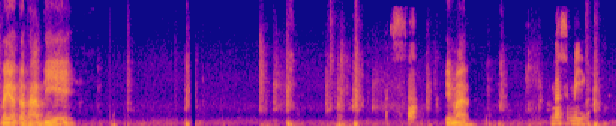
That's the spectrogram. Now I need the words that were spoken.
ในอัตภาพนี้มัสสะอิมัตมัสมิง ส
